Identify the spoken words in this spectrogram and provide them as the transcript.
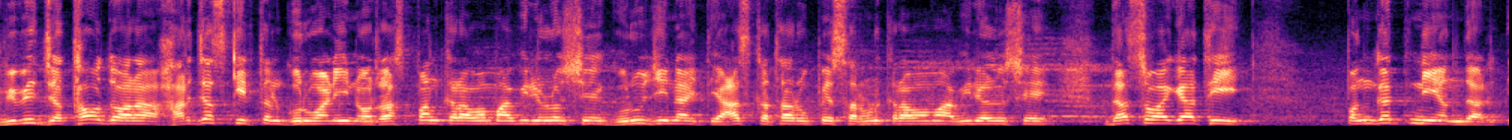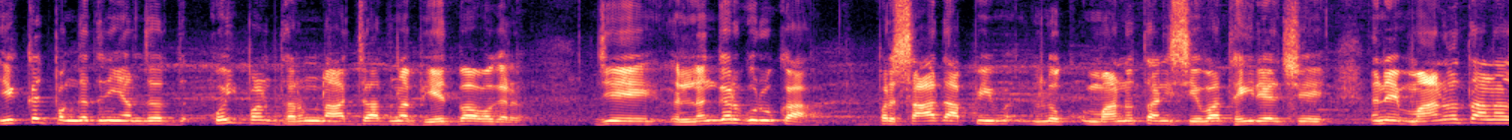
વિવિધ જથ્થાઓ દ્વારા હારજસ કીર્તન ગુરવાણીનો રસપાન કરાવવામાં આવી રહેલો છે, ગુરુજીના ઇતિહાસ કથા રૂપે શ્રવણ કરાવવામાં આવી રહેલો છે. દસ વાગ્યાથી પંગતની અંદર, એક જ પંગતની અંદર કોઈ પણ ધર્મ નાત જાતના ભેદભાવ વગર જે લંગર ગુરુકા પ્રસાદ આપી લોક, માનવતાની સેવા થઈ રહેલ છે અને માનવતાના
